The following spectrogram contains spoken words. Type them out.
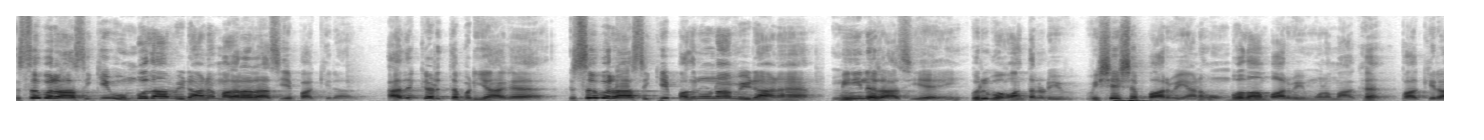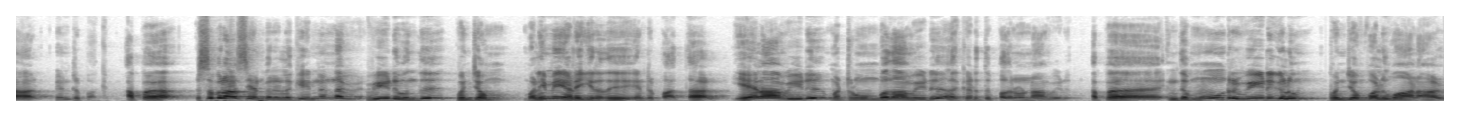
ரிஷப ராசிக்கு ஒன்பதாம் வீடான மகர ராசியை பார்க்கிறார். அதுக்கு அடுத்தபடியாக ரிஷப ராசிக்கு பதினொன்றாம் வீடான மீன ராசியை குரு பகவான் தன்னுடைய விசேஷ பார்வையான ஒன்பதாம் பார்வை மூலமாக பார்க்கிறார் என்று பார்க்கிறார் அப்போ ரிஷபராசி என்பவர்களுக்கு என்னென்ன வீடு வந்து கொஞ்சம் வலிமை அடைகிறது என்று பார்த்தால் ஏழாம் வீடு மற்றும் ஒன்பதாம் வீடு அதுக்கடுத்து பதினொன்றாம் வீடு. அப்போ இந்த மூன்று வீடுகளும் கொஞ்சம் வலுவானால்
